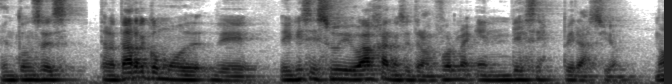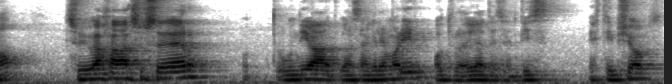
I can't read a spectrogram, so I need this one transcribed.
Entonces, tratar como de, de, que ese sub y baja no se transforme en desesperación, ¿no? Sub y baja va a suceder, un día vas a querer morir, otro día te sentís Steve Jobs,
